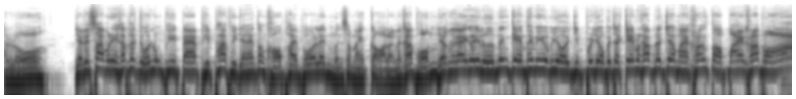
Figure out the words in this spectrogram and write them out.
ฮัลโหลอย่าได้ทราบวันนี้ครับถ้าเกิดว่าลุงพีแปลผิดพลาดผิดยังไงต้องขออภัยเพราะว่าเล่นเหมือนสมัยก่อนแหละนะครับผมยังไงก็อย่าลืมเล่นเกมให้มีประโยชน์หยิบประโยชน์ไปจากเกมนะครับแล้วเจอกันใหม่ครั้งต่อไปครับผม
